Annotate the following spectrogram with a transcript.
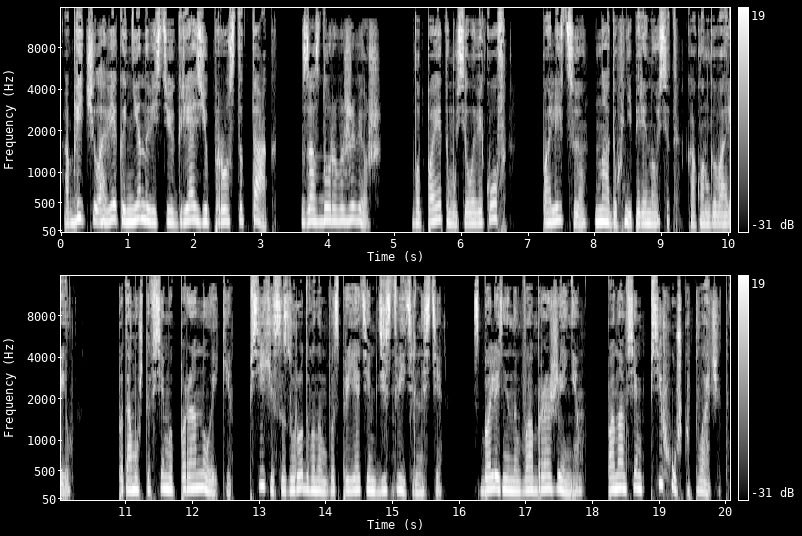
облить человека ненавистью и грязью просто так, за здорово живешь. Вот поэтому силовиков полицию на дух не переносят, как он говорил, потому что все мы параноики, психи с изуродованным восприятием действительности, с болезненным воображением, по нам всем психушка плачет.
